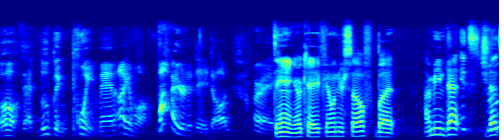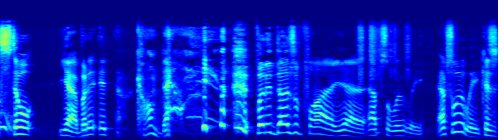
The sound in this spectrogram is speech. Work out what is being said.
Oh, that looping point, man! I am on fire today, dog. All right, Dang. Okay, feeling yourself, but I mean that it's true. that's still yeah, but it, it calm down. but it does apply. Yeah, absolutely, absolutely. Because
